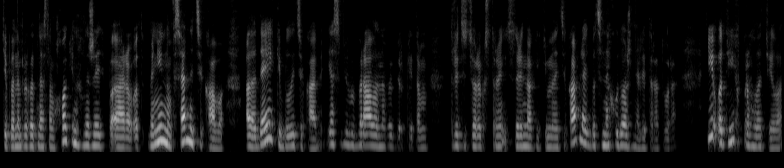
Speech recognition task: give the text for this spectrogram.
Типу, наприклад, у нас там Хокінг лежить, пер- от мені ну все не цікаво, але деякі були цікаві. Я собі вибирала на вибірки там 30-40 сторінок, які мене цікавлять, бо це не художня література. І от їх проглотила.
